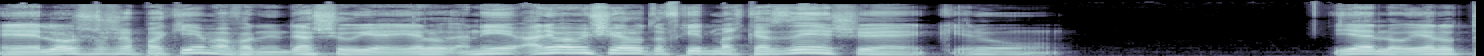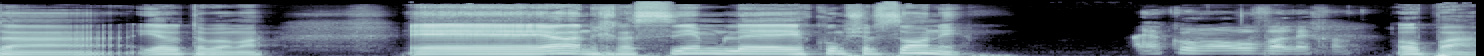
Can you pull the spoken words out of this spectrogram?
אה, לא לשלושה פרקים אבל אני יודע שהוא יהיה, יהיה לו, אני, אני מאמין שיהיה לו תפקיד מרכזי שכאילו יהיה לו, יהיה לו את, ה, יהיה לו את הבמה. אה, יאללה נכנסים ליקום של סוני. היקום אהוב עליך. הופה,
